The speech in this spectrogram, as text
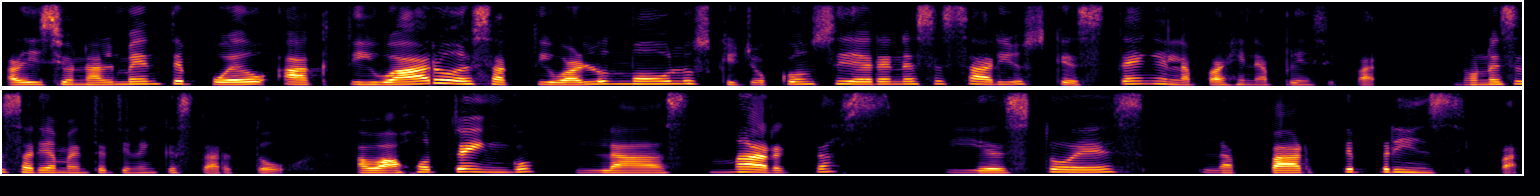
Adicionalmente, puedo activar o desactivar los módulos que yo considere necesarios que estén en la página principal. No necesariamente tienen que estar todos. Abajo tengo las marcas y esto es la parte principal.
